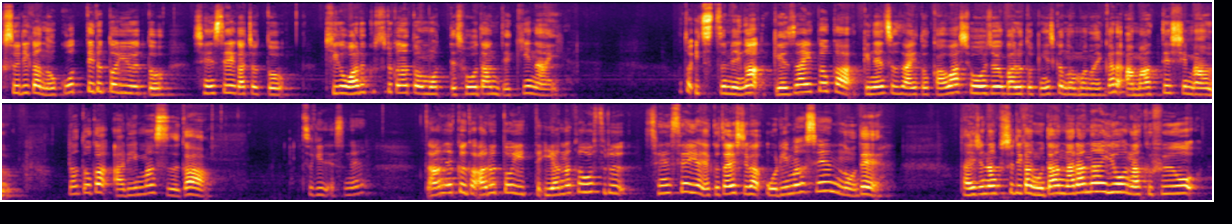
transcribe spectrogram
薬が残ってるというと先生がちょっと気が悪くするかなと思って相談できない。あと5つ目が下剤とか解熱剤とかは症状がある時にしか飲まないから余ってしまう。などがありますが次ですね。残薬があると言って嫌な顔をする先生や薬剤師はおりませんので大事な薬が無駄にならないような工夫を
